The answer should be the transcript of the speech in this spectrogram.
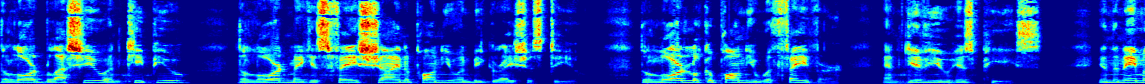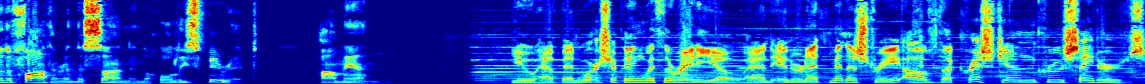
The Lord bless you and keep you. The Lord make his face shine upon you and be gracious to you. The Lord look upon you with favor and give you his peace. In the name of the Father, and the Son, and the Holy Spirit. Amen. You have been worshiping with the radio and internet ministry of the Christian Crusaders.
